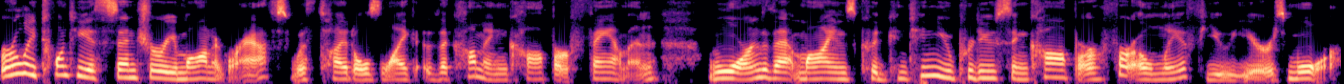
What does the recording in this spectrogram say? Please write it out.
Early 20th century monographs with titles like The Coming Copper Famine warned that mines could continue producing copper for only a few years more.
